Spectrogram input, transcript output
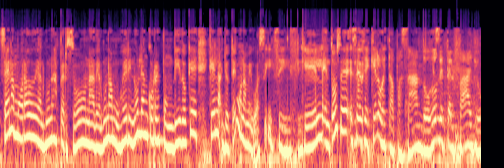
se ha enamorado de algunas personas, de alguna mujer y no le han correspondido, que, que la, yo tengo un amigo así, Sí, sí. que él entonces se, ¿qué lo que está pasando? ¿Dónde está el fallo?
